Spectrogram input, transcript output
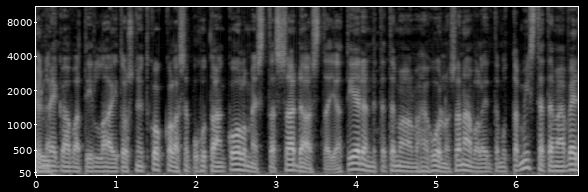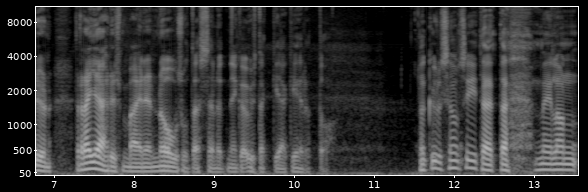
Kyllä. megawatin laitos. Nyt Kokkolassa puhutaan kolmesta sadasta ja tiedän, että tämä on vähän huono sanavalinta, mutta mistä tämä vedyn räjähdysmäinen nousu tässä nyt niin yhtäkkiä kertoo? No kyllä se on siitä, että meillä on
